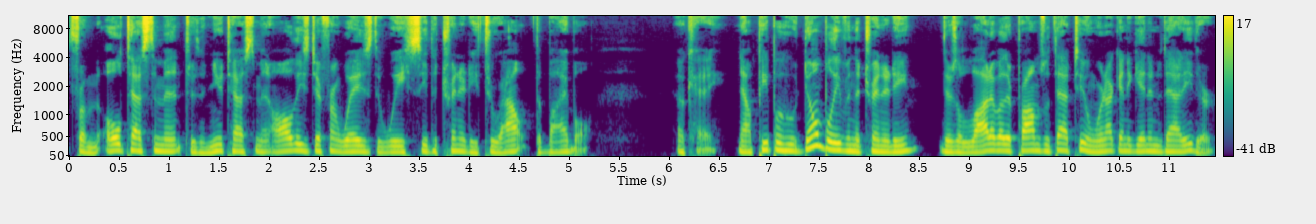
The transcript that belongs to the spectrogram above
from the Old Testament through the New Testament all these different ways that we see the Trinity throughout the Bible. Okay. Now, people who don't believe in the Trinity, there's a lot of other problems with that too, and we're not going to get into that either.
